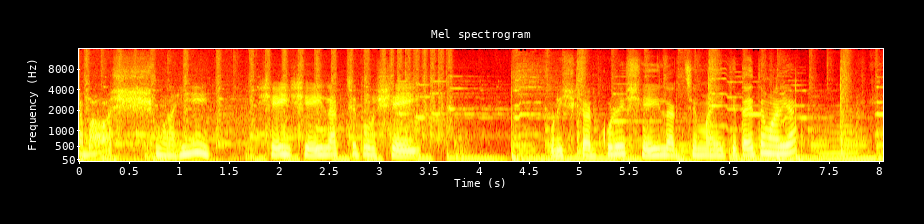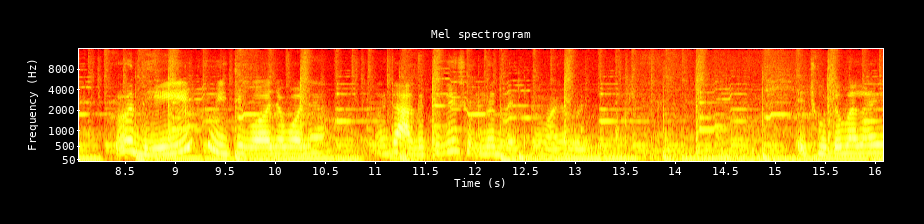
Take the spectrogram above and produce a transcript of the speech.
সাবাস মাহি সেই সেই লাগছে তোর সেই। পরিষ্কার করে সেই লাগছে মাইকে তাই তো মারিয়া? ধীর মিঠে বলে। আগে থেকেই সুন্দর দেখতে এই ছোটবেলায়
